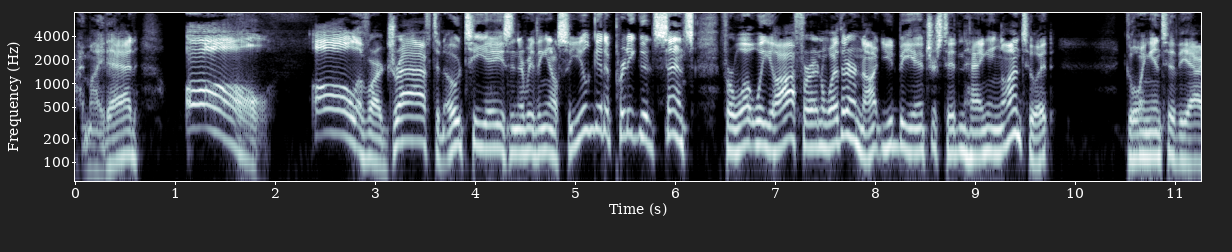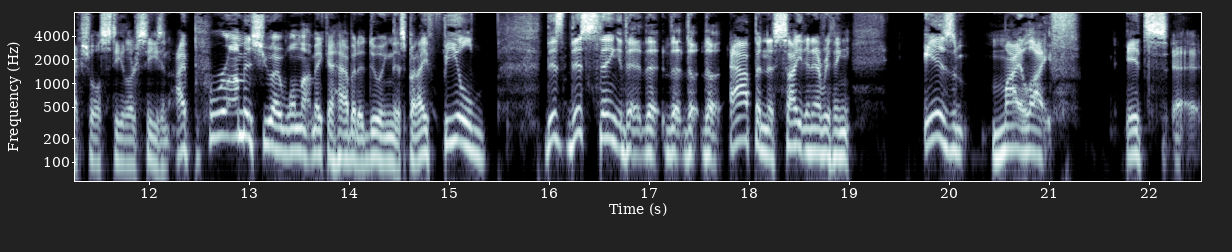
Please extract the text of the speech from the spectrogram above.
I might add, all, all of our draft and OTAs and everything else. So you'll get a pretty good sense for what we offer and whether or not you'd be interested in hanging on to it going into the actual Steeler season. I promise you I will not make a habit of doing this, but I feel this, this thing, the, the, the, the app and the site and everything is my life. It's, uh,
